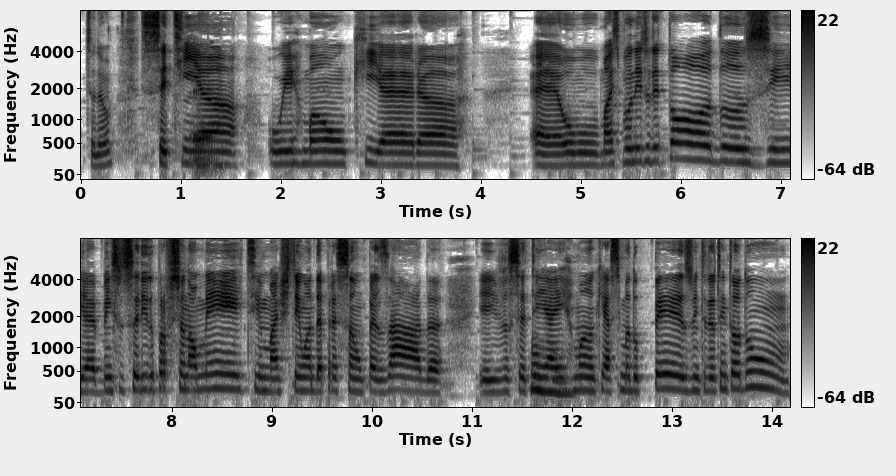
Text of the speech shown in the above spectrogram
Entendeu? Você tinha o irmão que era é, o mais bonito de todos e é bem sucedido profissionalmente, mas tem uma depressão pesada. E você tem a irmã que é acima do peso, entendeu? Tem todo um.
